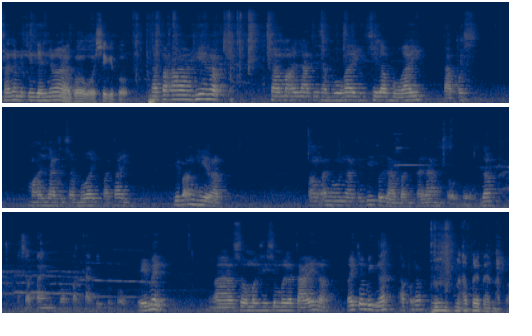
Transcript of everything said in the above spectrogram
sana maintindihan nyo ah. Opo, opo, sige po. Napakahirap sa mahal natin sa buhay. Sila buhay, tapos mahal natin sa buhay, patay. Di ba ang hirap? Ang ano natin dito, laban ka lang. Opo. No? Sa panin po, pagkapit ko po. Amen. Ah, so magsisimula tayo, no? May tubig na? Apo na? Mm, naka-prepare na po.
